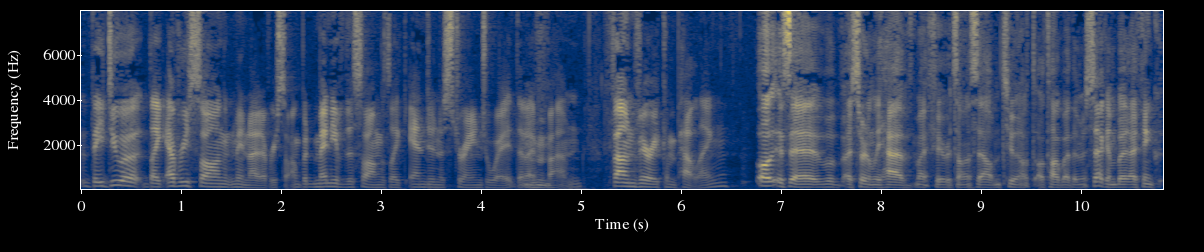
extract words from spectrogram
they do a like every song, maybe not every song, but many of the songs like end in a strange way that Mhm. I found found very compelling. Well, it's a, I certainly have my favorites on this album too, and I'll, I'll talk about them in a second. But I think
